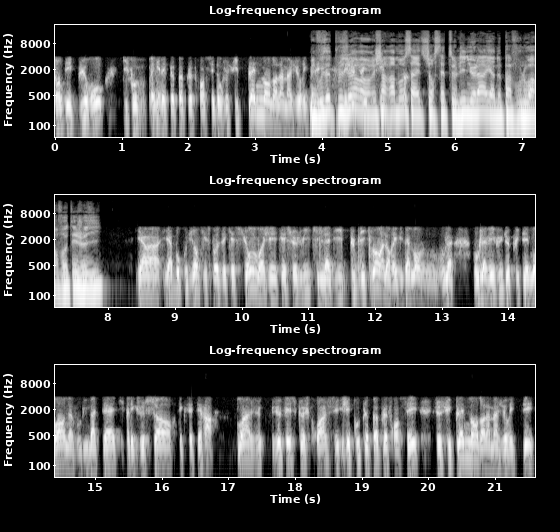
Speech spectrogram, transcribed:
dans des bureaux qu'il faut gagner avec le peuple français. Donc je suis pleinement dans la majorité. Mais vous êtes plusieurs, suis... Richard Ramos, à être sur cette ligne-là et à ne pas vouloir voter jeudi? Il y, a, il y a beaucoup de gens qui se posent des questions. Moi, j'ai été celui qui l'a dit publiquement. Alors évidemment, vous, vous l'avez vu depuis des mois, on a voulu ma tête, il fallait que je sorte, etc. Moi, je, je, fais ce que je crois, j'écoute le peuple français, je suis pleinement dans la majorité,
